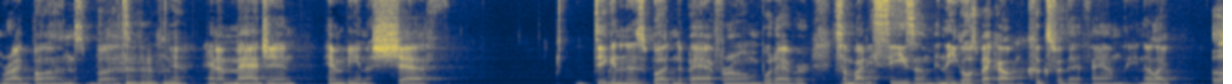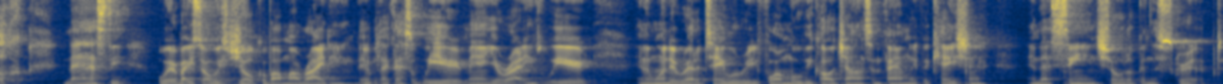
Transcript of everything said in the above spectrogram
right? Buns, butts Yeah. and imagine him being a chef digging in his butt in the bathroom whatever somebody sees him and then he goes back out and cooks for that family. And they're like ugh nasty. Well everybody used to always joke about my writing. They'd be like that's weird man. Your writing's weird. And then one day we're at a table read for a movie called johnson family vacation and that scene showed up in the script.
